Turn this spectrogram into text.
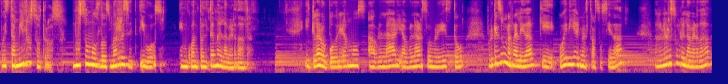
Pues también nosotros no somos los más receptivos en cuanto al tema de la verdad. Y claro, podríamos hablar y hablar sobre esto, porque es una realidad que hoy día en nuestra sociedad, hablar sobre la verdad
